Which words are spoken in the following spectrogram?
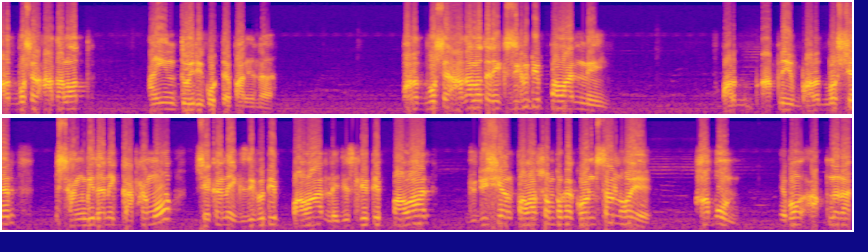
ভারতবর্ষের আদালত আইন তৈরি করতে পারে না। ভারতবর্ষের আদালতের এক্সিকিউটিভ পাওয়ার নেই। আপনি ভারতবর্ষের সাংবিধানিক কাঠামো, সেখানে executive power legislative power judicial power সম্পর্কে কনসার্ন হয়ে ভাবুন এবং আপনারা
